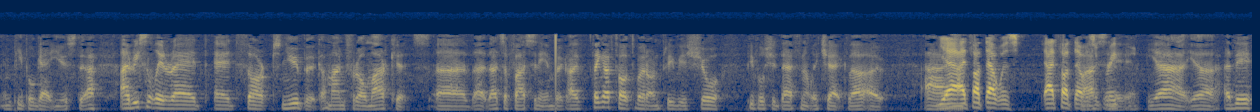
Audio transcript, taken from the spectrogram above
and people get used to. it. I, I recently read Ed Thorp's new book, A Man for All Markets. Uh, that, that's a fascinating book. I think I've talked about it on previous show. People should definitely check that out. Um, yeah, I thought that was I thought that was a great thing. Yeah, yeah. The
